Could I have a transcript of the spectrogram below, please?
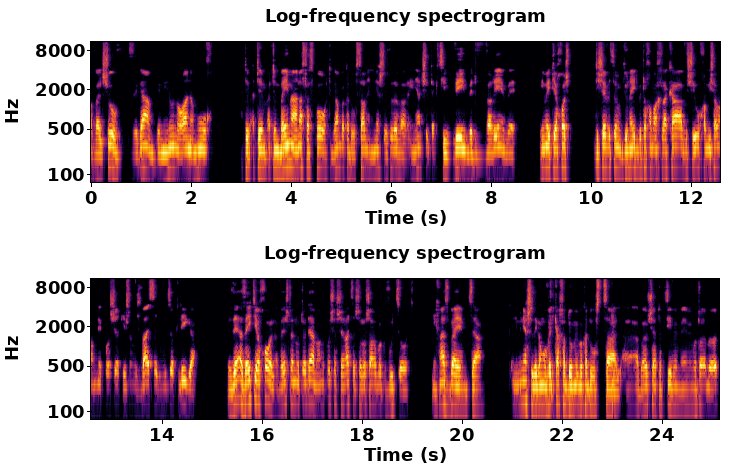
אבל שוב, זה גם במינון נורא נמוך, אתם, אתם, אתם באים מענף הספורט, גם בכדורסל אני מניח שזה אותו דבר, עניין של תקציבים ודברים, ואם הייתי יכול תשב אצלנו תזונאית בתוך המחלקה ושיהיו חמישה מאמני כושר, כי יש לנו 17 קבוצות ליגה, וזה, אז הייתי יכול, אבל יש לנו, אתה יודע, מאמן כושר שרץ על 3-4 קבוצות, נכנס באמצע, אני מניח שזה גם עובד ככה דומה בכדורסל, הבעיות של התקציב הן אותו הבעיות,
